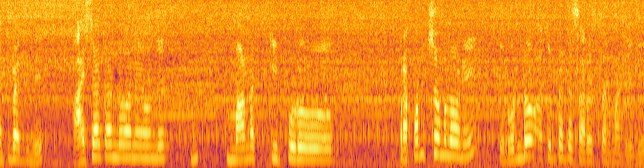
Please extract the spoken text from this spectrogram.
అతిపెద్దది. ఆసియా ఖండం అనే ఉంది. మనకి ఇప్పుడు ప్రపంచంలోని రెండో అతిపెద్ద సరస్సు అనమాట ఇది.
